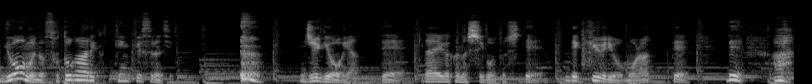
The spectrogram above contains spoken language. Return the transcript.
業務の外側で研究するんですよ。授業をやって、大学の仕事して、で、給料もらって、で、あ、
